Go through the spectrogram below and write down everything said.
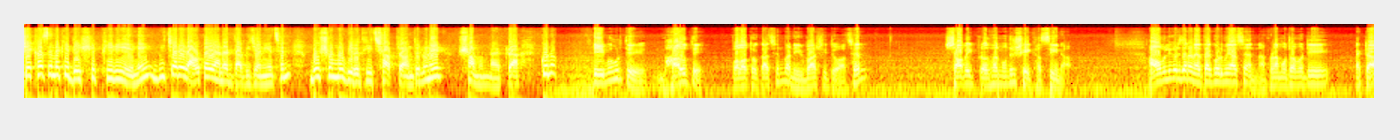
শেখ হাসিনাকে দেশে ফিরিয়ে এনে বিচারের আওতায় আনার দাবি জানিয়েছেন বৈষম্য বিরোধী ছাত্র আন্দোলনের সমন্বয়করা। কোন এই মুহূর্তে ভারতে পলাতক আছেন বা নির্বাসিত আছেন সাবেক প্রধানমন্ত্রী শেখ হাসিনা। আওয়ামী লীগের যারা নেতাকর্মী আছেন, আপনারা মোটামুটি একটা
